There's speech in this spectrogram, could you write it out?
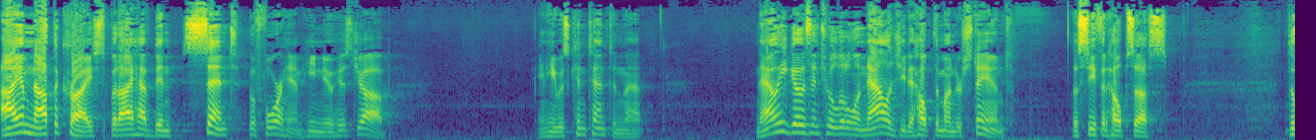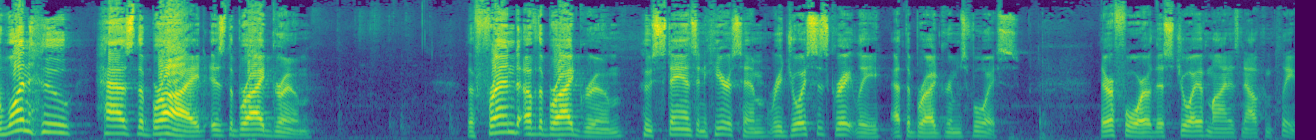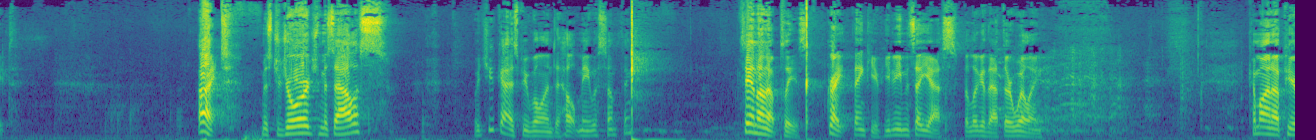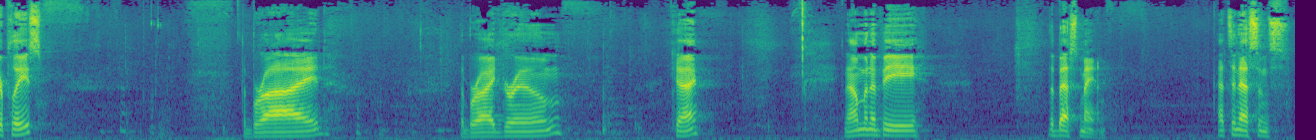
I am not the Christ, but I have been sent before him. He knew his job. And he was content in that. Now he goes into a little analogy to help them understand. Let's see if it helps us. The one who has the bride is the bridegroom. The friend of the bridegroom who stands and hears him rejoices greatly at the bridegroom's voice. Therefore, this joy of mine is now complete. All right, Mr. George, Miss Alice, would you guys be willing to help me with something? Stand on up, please. Great, thank you. You didn't even say yes, but look at that, they're willing. Come on up here, please. The bride, the bridegroom. Okay? Now I'm going to be the best man. That's in essence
